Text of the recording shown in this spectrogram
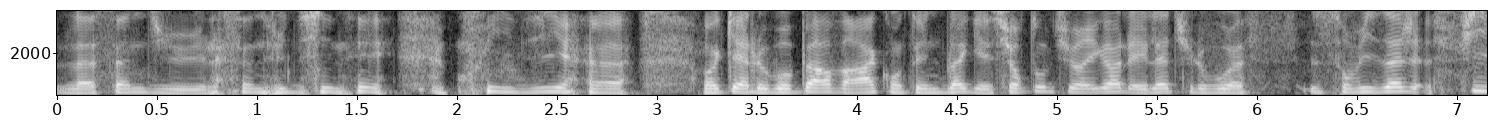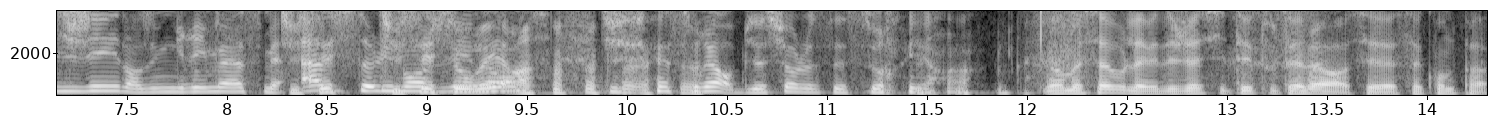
la, scène du, la scène du dîner où il dit euh, Ok, le beau-père va raconter une blague et surtout tu rigoles, et là tu le vois son visage figé dans une grimace, mais Tu sais- absolument tu sais sourire. gênante. tu sais sourire, bien sûr, je sais sourire. Non, mais ça, vous l'avez déjà cité tout à l'heure. Ça compte pas.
